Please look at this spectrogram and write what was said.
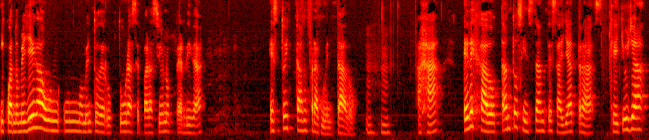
Y cuando me llega un, un momento de ruptura, separación o pérdida, estoy tan fragmentado. Ajá. He dejado tantos instantes allá atrás que yo ya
